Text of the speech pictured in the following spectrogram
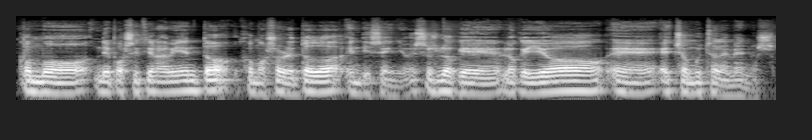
como de posicionamiento, como sobre todo en diseño. Eso es lo que, lo que yo eh, echo mucho de menos.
